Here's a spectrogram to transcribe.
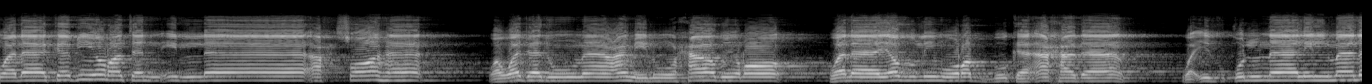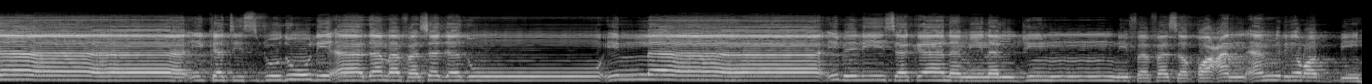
ولا كبيرة إلا أحصاها ووجدوا ما عملوا حاضرا ولا يظلم ربك أحدا وإذ قلنا للملائكة اسجدوا لآدم فسجدوا إلا إبليس كان من الجن ففسق عن أمر ربه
